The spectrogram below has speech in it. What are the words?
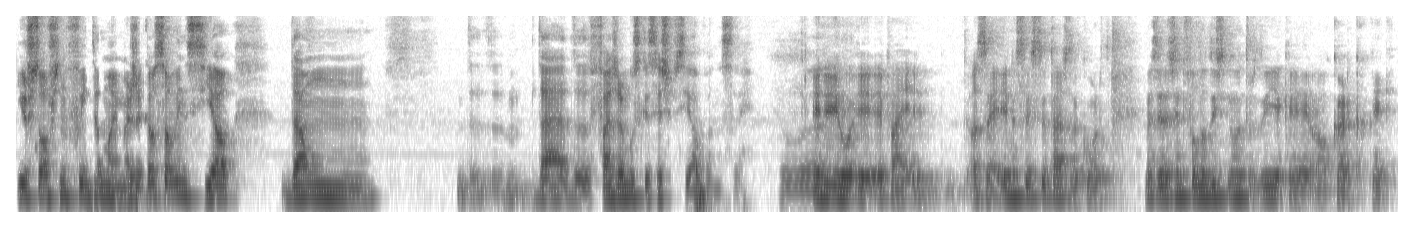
E os solos no fim também, mas aquele solo inicial dá um. De- de- dá, de- faz a música ser especial, pá, não sei. Eu, eh, Eu, eu, eu, epá, eu, ou seja, eu não sei se tu estás de acordo, mas a gente falou disto no outro dia, que é, oh Kirk, que é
